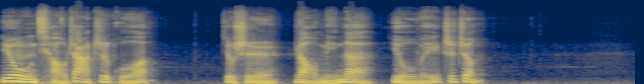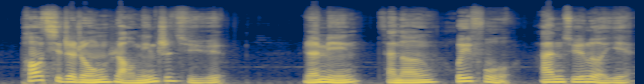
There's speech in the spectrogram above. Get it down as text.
用巧诈治国，就是扰民的有为之政。抛弃这种扰民之举，人民才能恢复安居乐业。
